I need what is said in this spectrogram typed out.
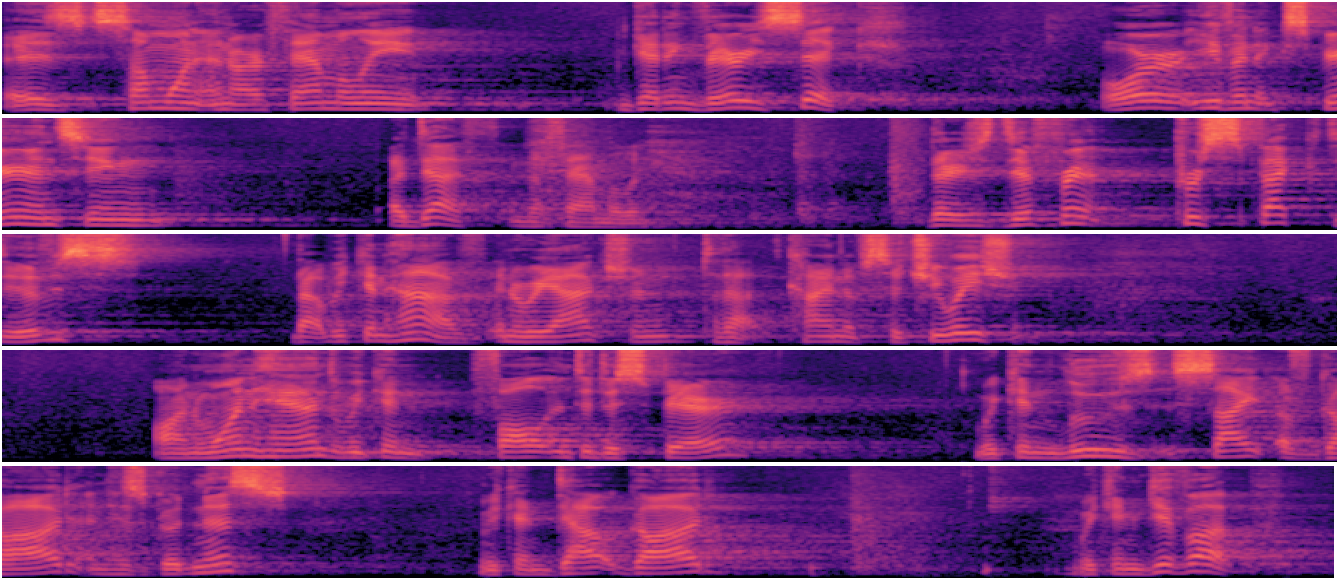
is someone in our family getting very sick or even experiencing a death in the family. There's different perspectives that we can have in reaction to that kind of situation. On one hand, we can fall into despair we can lose sight of God and His goodness. We can doubt God. We can give up.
